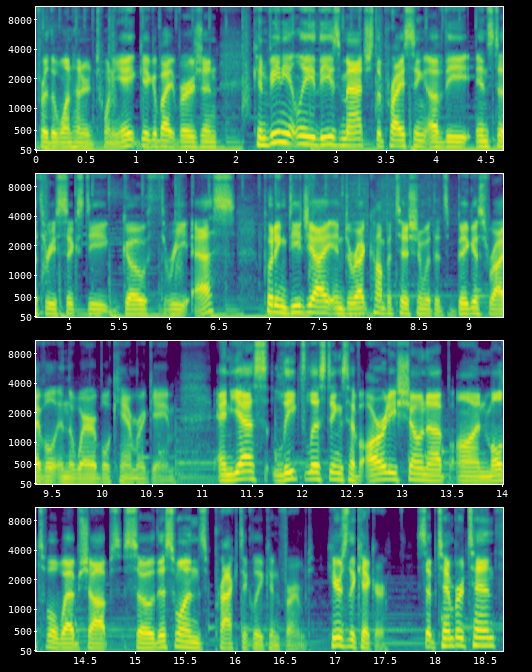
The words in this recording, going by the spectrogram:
for the 128 gigabyte version. Conveniently, these match the pricing of the Insta360 Go 3S, putting DJI in direct competition with its biggest rival in the wearable camera game. And yes, leaked listings have already shown up on multiple web shops, so this one's practically confirmed. Here's the kicker. September 10th,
